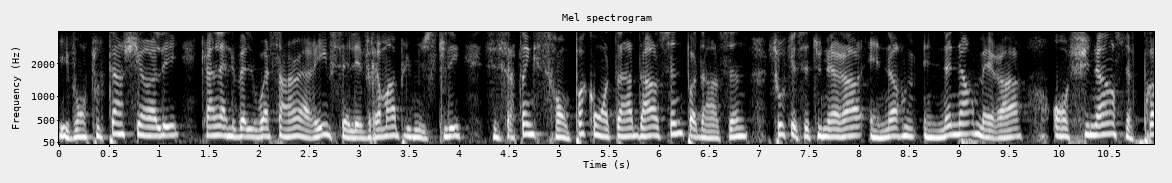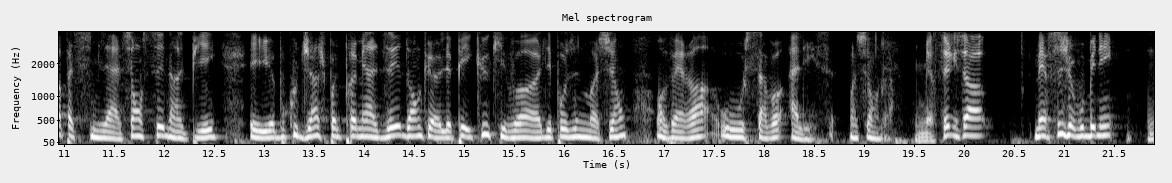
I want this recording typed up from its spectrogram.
Ils vont tout le temps chialer. Quand la nouvelle loi 101 arrive, si elle est vraiment plus musclée, c'est certain qu'ils seront pas contents. Dawson, pas Dawson. Je trouve que c'est une erreur énorme, une énorme erreur. On finance notre propre assimilation, c'est dans le pied. Et il y a beaucoup de gens, je suis pas le premier à le dire, donc euh, le PQ qui va déposer une motion, on verra où ça va aller, cette motion-là. Merci, Richard. Merci, je vous bénis.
